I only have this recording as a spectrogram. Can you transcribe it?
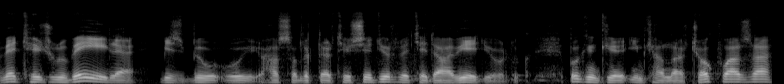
ve tecrübe ile biz bu hastalıkları teşhis ediyoruz ve tedavi ediyorduk. Bugünkü imkanlar çok fazla.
